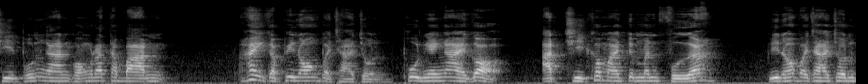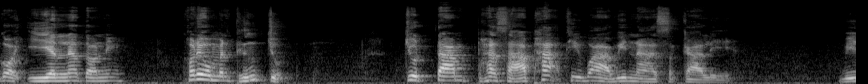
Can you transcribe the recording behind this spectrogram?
ฉีดผลงานของรัฐบาล ให้กับพี่น้องประชาชน พูดง่าย ๆ ก็อัดฉีดเข้ามาจนมันเฟือ พี่น้องประชาชนก็เอียนแล้วตอนนี้เขาเรียกว่ามันถึงจุด จุดตามภาษาพระที่ว่าวินาศกาเล วิ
